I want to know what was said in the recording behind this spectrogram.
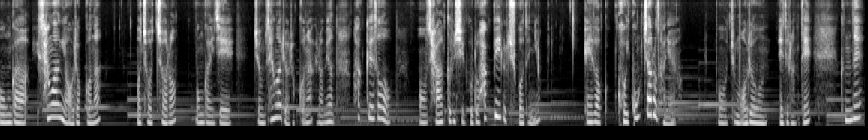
뭔가 상황이 어렵거나 뭐 저처럼 뭔가 이제 좀 생활이 어렵거나 그러면 학교에서 어, 장학금식으로 학비를 주거든요. 그래서 거의 공짜로 다녀요. 뭐 좀 어려운 애들한테. 근데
